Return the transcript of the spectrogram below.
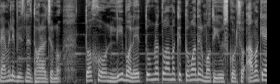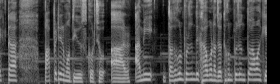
ফ্যামিলি বিজনেস ধরার জন্য। তখন লি বলে, তোমরা তো আমাকে তোমাদের মতো ইউজ করছ, আমাকে একটা পাপেটের মতো ইউজ করছ। আর আমি ততক্ষণ পর্যন্ত খাব না, যতক্ষণ পর্যন্ত আমাকে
